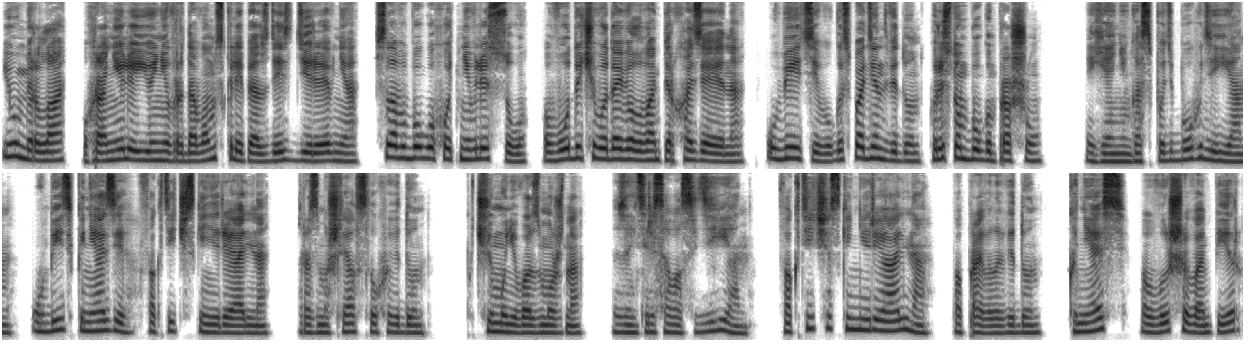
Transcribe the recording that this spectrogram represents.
и умерла. Похоронили ее не в родовом склепе, а здесь, в деревне. Слава богу, хоть не в лесу. Вот до чего довел вампир хозяина. Убейте его, господин ведун, Христом Богом прошу. Я не Господь Бог, Диан. Убить князя фактически нереально, размышлял слух ведун. Почему невозможно? Заинтересовался Диан. Фактически нереально, поправила ведун. Князь — высший вампир.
